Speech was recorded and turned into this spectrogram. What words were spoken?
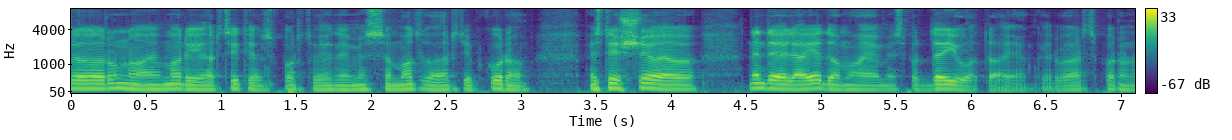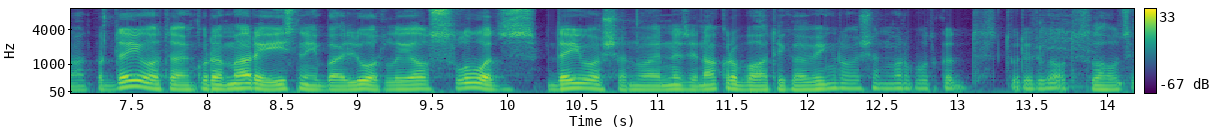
runājam arī ar citiem sporta veidiem. Mēs esam atvērti jebkuram. Mēs tieši šajā nedēļā iedomājamies par dejotājiem, ka ir vērts parunāt par dejotājiem, kuriem arī īstenībā ir ļoti liels slodzes. Dejošana vai, nezinu, akrobātika vai vingrošana varbūt, tur ir vēl tas lauks.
